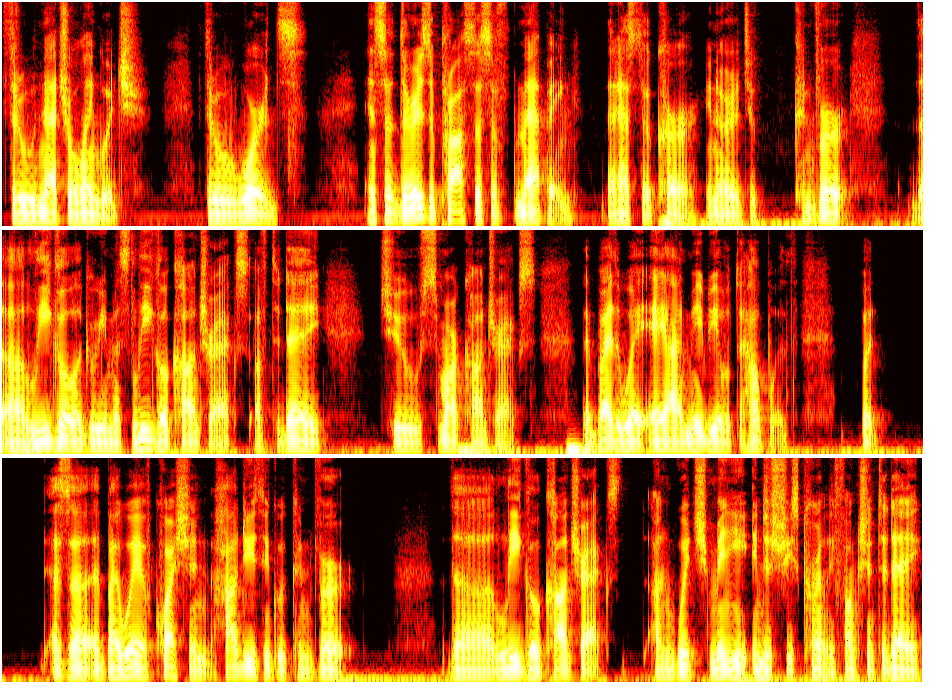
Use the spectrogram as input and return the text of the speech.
through natural language, through words. And so there is a process of mapping that has to occur in order to convert the uh, legal agreements, legal contracts of today to smart contracts that by the way AI may be able to help with. But as a by way of question, how do you think we convert the legal contracts on which many industries currently function today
